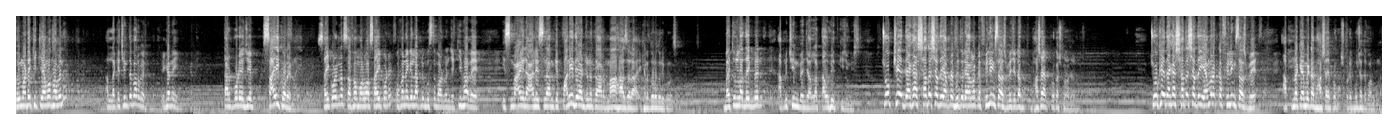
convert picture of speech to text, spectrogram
ওই মাঠে কি কিয়ামত হবে না? আল্লাহকে চিনতে পারবেন? এখানেই। তারপরে যে সাই করেন সাই করেন না, সাফা মারওয়া সাই করে, ওখানে গেলে আপনি বুঝতে পারবেন যে কীভাবে ইসমাইল আলী ইসলামকে পানি দেওয়ার জন্য তার মা হাজারা এখানে দৌড়দৌড়ি করেছে বাইতুল্লাহ দেখবেন, আপনি চিনবেন যে আল্লাহ তাওহিদ কি জিনিস। চোখে দেখার সাথে সাথে আপনার ভিতরে এমন একটা ফিলিংস আসবে যেটা ভাষায় প্রকাশ করা যাবে চোখে দেখার সাথে সাথে এমন একটা ফিলিংস আসবে, আপনাকে আমি এটা ভাষায় প্রকাশ করে বোঝাতে পারব না।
